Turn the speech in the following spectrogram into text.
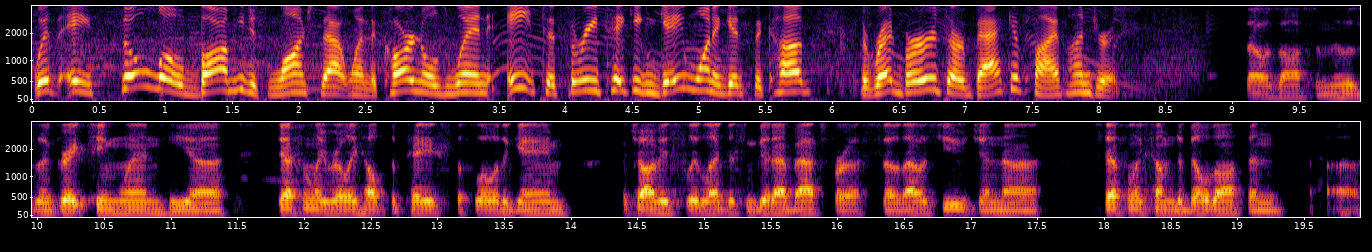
with a solo bomb. He just launched that one. The Cardinals win eight to three, taking game one against the Cubs. The Redbirds are back at 500. That was awesome. It was a great team win. He uh, definitely really helped the pace, the flow of the game, which obviously led to some good at bats for us. So that was huge, and uh, it's definitely something to build off. And uh,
